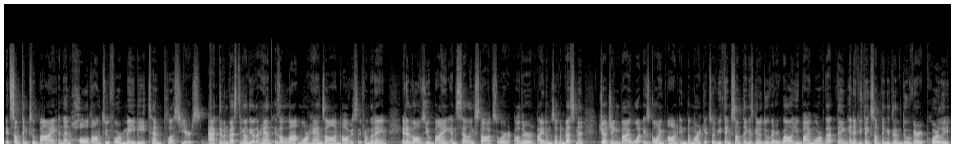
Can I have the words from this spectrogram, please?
It's something to buy and then hold on to for maybe 10 plus years. Active investing, on the other hand, is a lot more hands-on, obviously from the name. It involves you buying and selling stocks or other items of investment, judging by what is going on in the market. So if you think something is going to do very well, you buy more of that thing. And if you think something is going to do very poorly,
